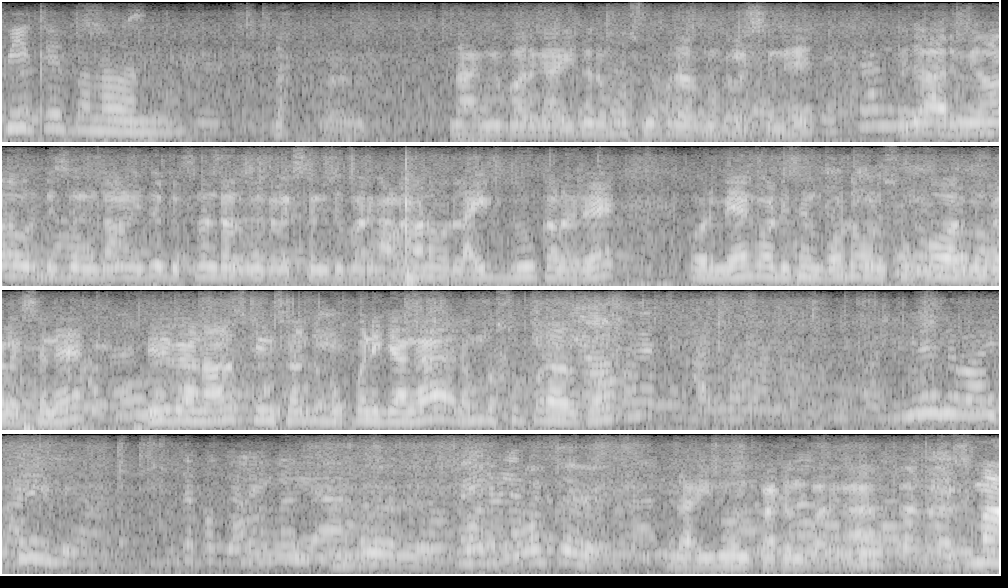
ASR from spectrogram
பீக்கே பண்ண வரணும் நான் இங்கே பாருங்க. இது ரொம்ப சூப்பராக இருக்கும் கலெக்ஷனு இது அருமையான ஒரு டிசைன் தான். இது டிஃப்ரெண்டாக இருக்கும் கலெக்ஷன் இது பாருங்க அழகான ஒரு லைட் ப்ளூ கலரு ஒரு மேங்கோ டிசைன் போட்டு ஒரு சூப்பராக இருக்கும் கலெக்ஷனு இது வேணாலும் ஸ்கிரீன் ஷாட் புக் பண்ணிக்காங்க. ரொம்ப சூப்பராக இருக்கும். இந்த இது ஒரு பேட்டர்ன் பாருங்க. இஸ்மா.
